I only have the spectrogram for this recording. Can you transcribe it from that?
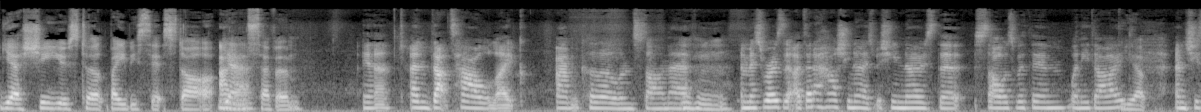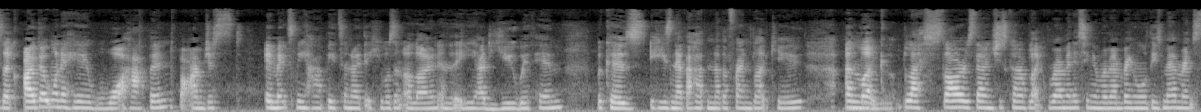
Yeah, she used to babysit Star and Yeah. Seven. yeah, and that's how like um Khalil and Star met. Mm-hmm. And Miss Rosalie, I don't know how she knows, but she knows that Star was with him when he died, Yep. and she's like, I don't want to hear what happened, but I'm just. It makes me happy to know that he wasn't alone and that he had you with him because he's never had another friend like you. And like bless Star is there and she's kind of like reminiscing and remembering all these memories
